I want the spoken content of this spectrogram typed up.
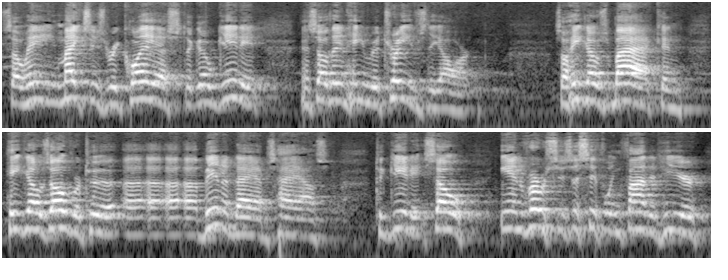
So he makes his request to go get it and so then he retrieves the ark. So he goes back and he goes over to uh, uh, uh, Abinadab's house to get it. So in verses, let's see if we can find it here.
